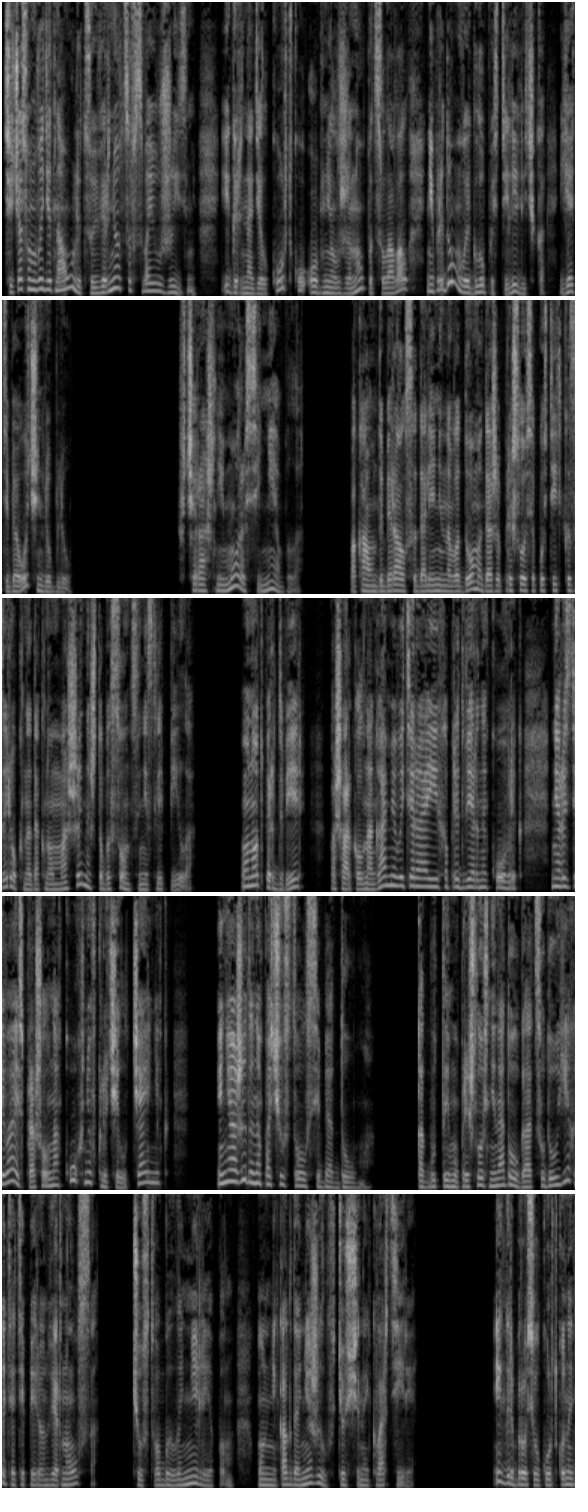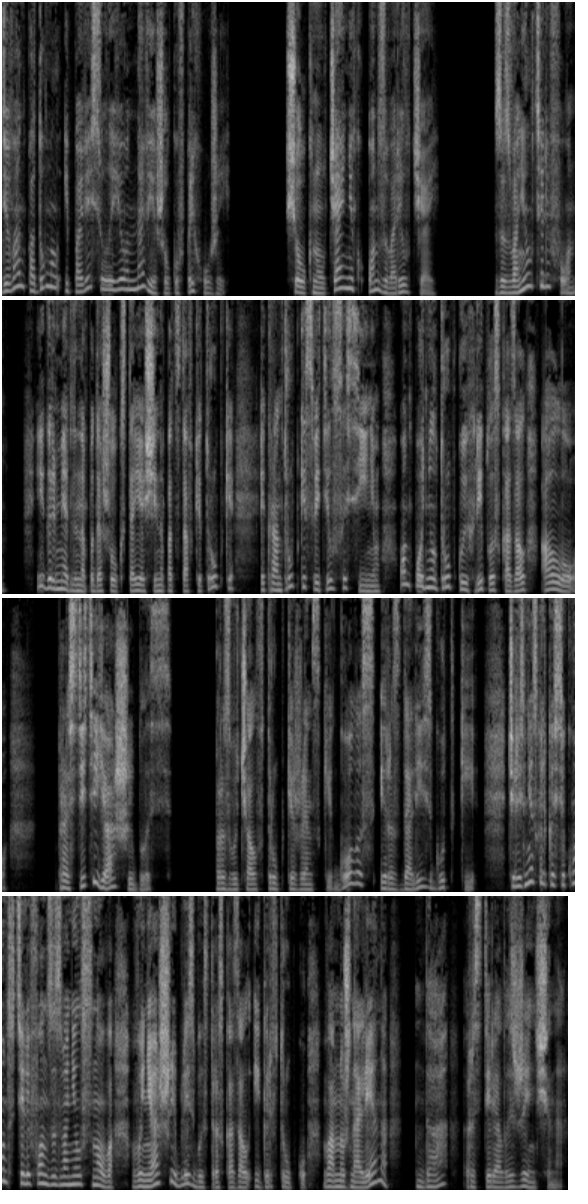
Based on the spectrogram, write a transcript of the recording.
Сейчас он выйдет на улицу и вернется в свою жизнь. Игорь надел куртку, обнял жену, поцеловал. «Не придумывай глупости, Лилечка, я тебя очень люблю». Вчерашней мороси не было. Пока он добирался до Лениного дома, даже пришлось опустить козырек над окном машины, чтобы солнце не слепило. Он отпер дверь, пошаркал ногами, вытирая их о предверный коврик, не раздеваясь, прошел на кухню, включил чайник и неожиданно почувствовал себя дома. Как будто ему пришлось ненадолго отсюда уехать, а теперь он вернулся. Чувство было нелепым. Он никогда не жил в тещиной квартире. Игорь бросил куртку на диван, подумал и повесил ее на вешалку в прихожей. Щелкнул чайник, он заварил чай. Зазвонил телефон. Игорь медленно подошел к стоящей на подставке трубке. Экран трубки светился синим. Он поднял трубку и хрипло сказал «Алло». «Простите, я ошиблась». Прозвучал в трубке женский голос, и раздались гудки. Через несколько секунд телефон зазвонил снова. «Вы не ошиблись», — быстро сказал Игорь в трубку. «Вам нужна Лена?» «Да», — растерялась женщина.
